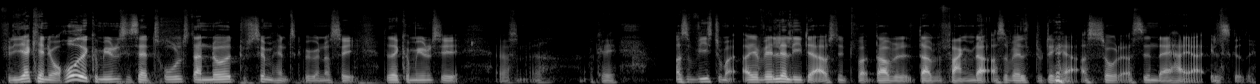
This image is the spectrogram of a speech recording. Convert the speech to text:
Fordi jeg kender jo overhovedet ikke Community, så Troels, der er noget, du simpelthen skal begynde at se. Det hedder Community. Jeg var sådan, okay. Og så viste du mig, og jeg vælger lige det afsnit, hvor der vil, der vil fange dig, og så valgte du det her, og så så det, og siden da har jeg elsket det.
